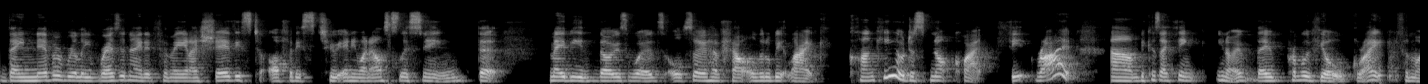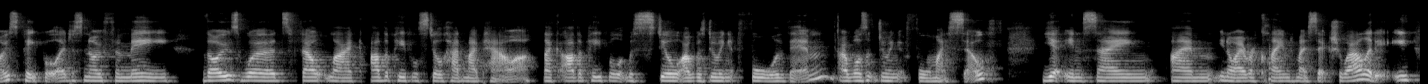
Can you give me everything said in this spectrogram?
they never really resonated for me. And I share this to offer this to anyone else listening that maybe those words also have felt a little bit like clunky or just not quite fit right um, because i think you know they probably feel great for most people. I just know for me those words felt like other people still had my power. Like other people it was still i was doing it for them. I wasn't doing it for myself. Yet in saying i'm you know i reclaimed my sexuality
